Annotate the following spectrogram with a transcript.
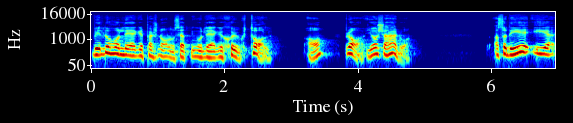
vill du ha lägre personalomsättning och lägre sjuktal? Ja, bra, gör så här då. Alltså det är,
